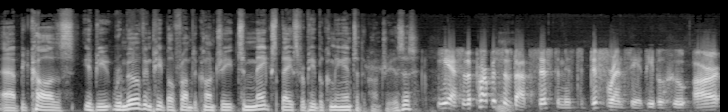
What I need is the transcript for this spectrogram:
Uh, because you'd be removing people from the country to make space for people coming into the country, is it? Yeah, so the purpose of that system is to differentiate people who are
